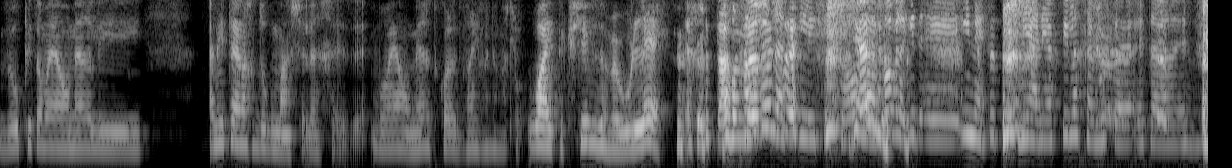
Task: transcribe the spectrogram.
והוא פתאום היה אומר לי, אני אתן לך דוגמה של איך זה, והוא היה אומר את כל הדברים, ואני אומרת לו, וואי, תקשיב, זה מעולה, איך אתה אומר את זה? חשבתי להקליט אותו. ולבוא ולהגיד, הנה, שנייה, אני אפעיל לכם את ההסבר.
